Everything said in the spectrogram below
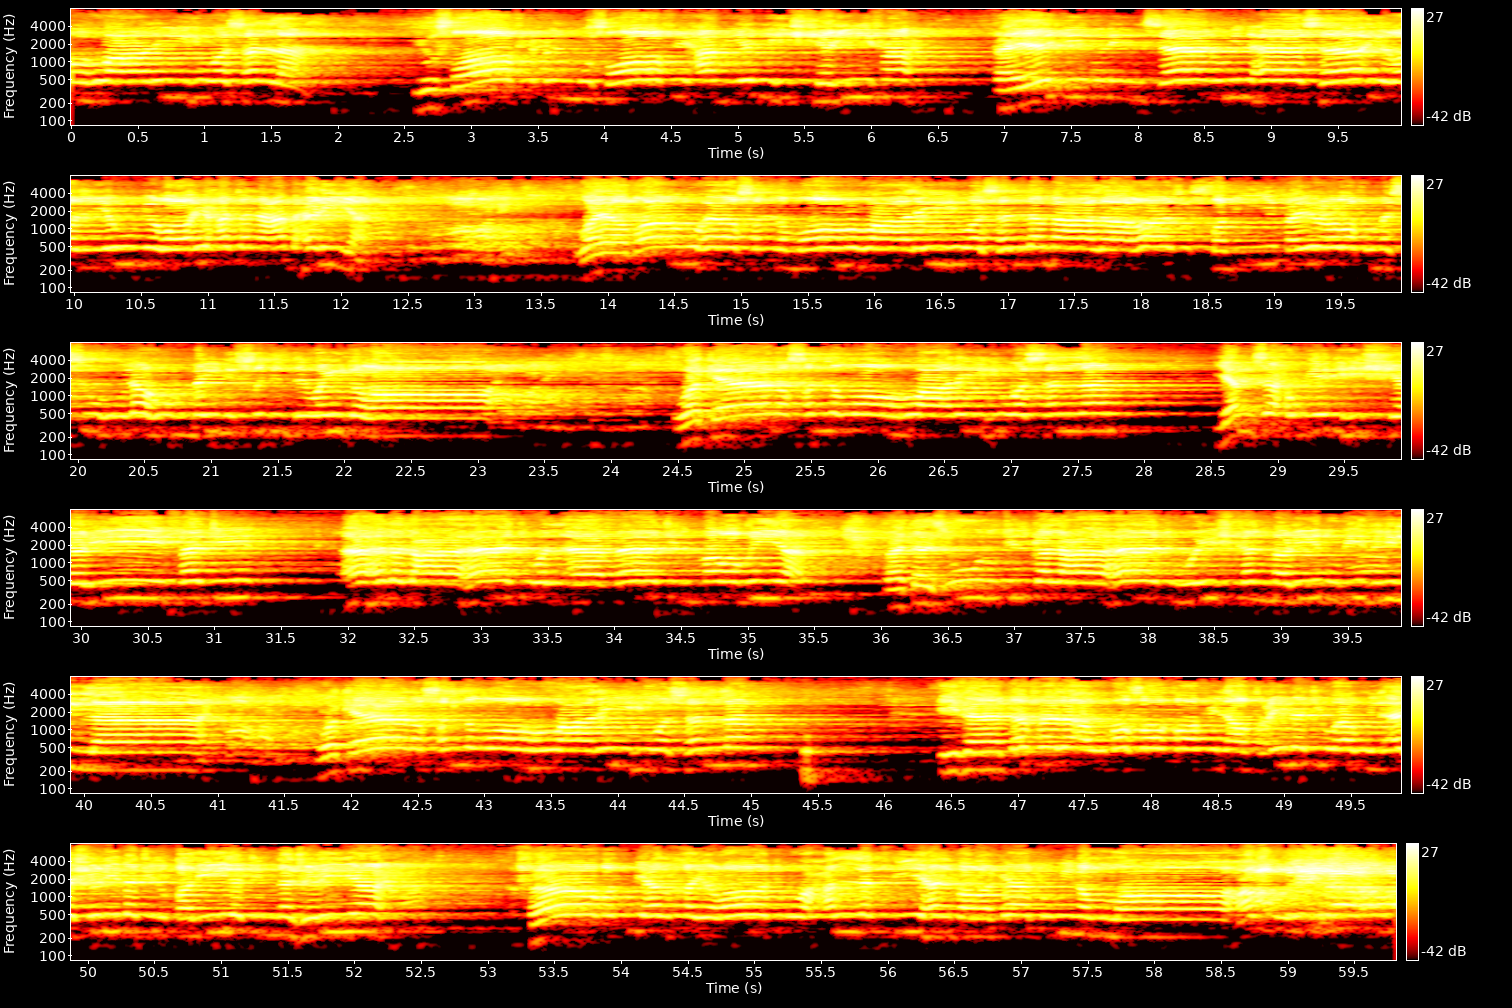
الله عليه وسلم. يصافح المصافح بيده الشريفة فيجد الإنسان منها سائر اليوم رائحة عبهرية. ويضعها صلى الله عليه وسلم على رأس الصبي فيعرف مسه له من بين الصبد والذراع وكان صلى الله عليه وسلم يمسح بيده الشريفة أهل العاهات والآفات المرضية فتزول تلك العاهات ويشفى المريض بإذن الله. وكان صلى الله عليه وسلم إذا دفل أو بصق في الأطعمة أو الأشربة القليلة النزرية فاضت بها الخيرات وحلت فيها البركات من الله. عبد الله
